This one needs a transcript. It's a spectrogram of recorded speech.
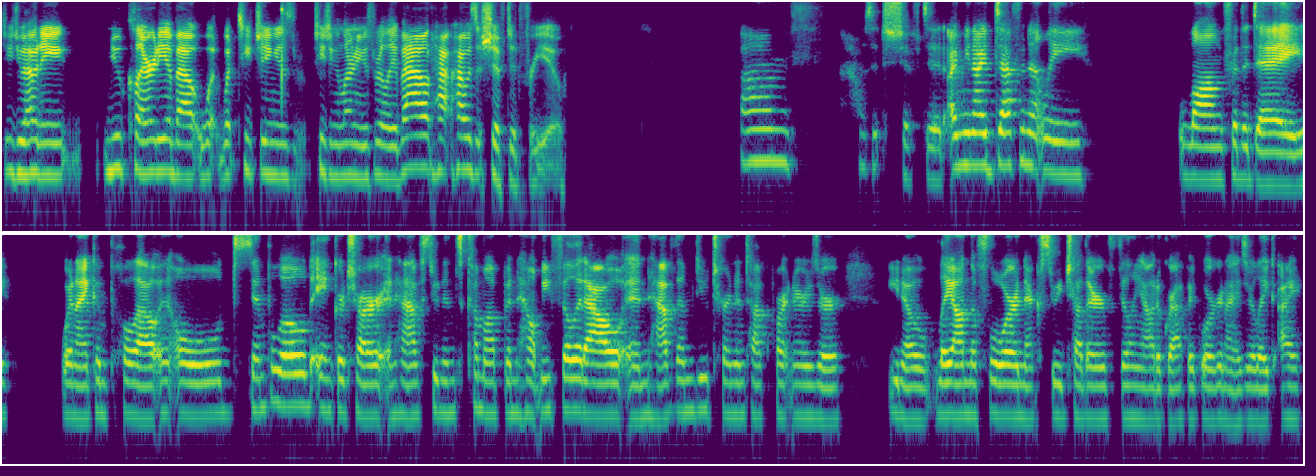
did you have any new clarity about what what teaching is teaching and learning is really about? How, how has it shifted for you? Um how has it shifted? I mean i definitely long for the day when I can pull out an old, simple old anchor chart and have students come up and help me fill it out and have them do turn and talk partners or, you know, lay on the floor next to each other, filling out a graphic organizer. Like I,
